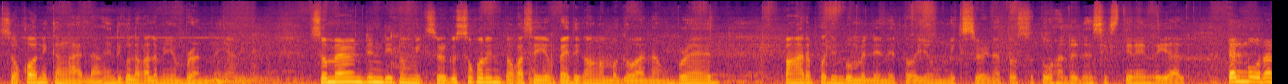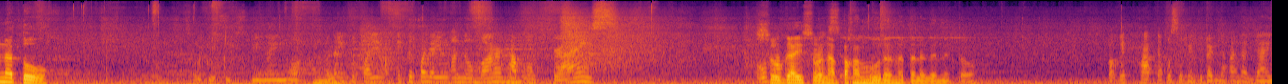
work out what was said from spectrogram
So Konica nga lang, hindi ko lang alam yung brand na yan. So meron din dito mixer. Gusto ko rin to kasi yung pwede kang magawa ng bread. Pangarap ko din bumili nito, yung mixer na to. So 269 real. Dahil mura na to. So, 269 mo. Wala, ito pa yung, ito pala yung ano, Mar, half of price. Oh, So guys, so price, napakamura na talaga nito. oh. Bakit half tapos 75 nakalagay?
